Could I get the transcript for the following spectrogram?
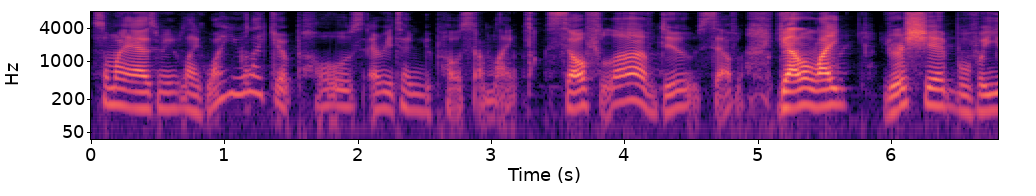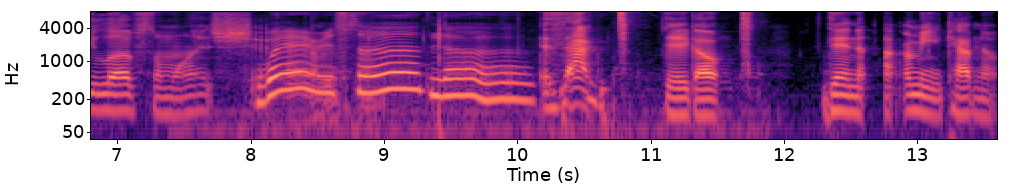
somebody asked me like, why you like your post every time you post? I'm like, self love, dude. Self. You gotta like your shit before you love someone's shit. Where is the love? Exactly. There you go. Then I mean, Cap, no.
